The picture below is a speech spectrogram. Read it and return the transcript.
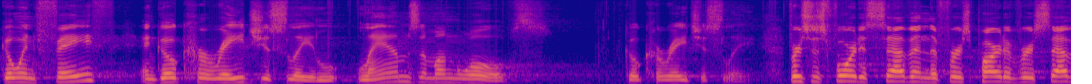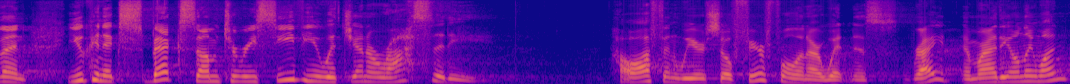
Go in faith and go courageously. Lambs among wolves. Go courageously. Verses 4 to 7, the first part of verse 7, you can expect some to receive you with generosity. How often we are so fearful in our witness, right? Am I the only one?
